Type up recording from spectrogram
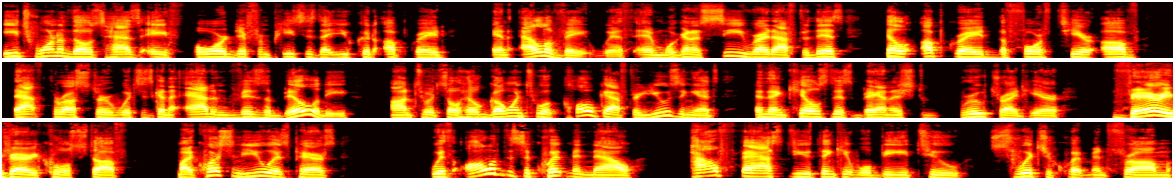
Each one of those has a four different pieces that you could upgrade and elevate with. And we're going to see right after this he'll upgrade the fourth tier of that thruster, which is going to add invisibility onto it. So he'll go into a cloak after using it and then kills this banished brute right here. Very, very cool stuff. My question to you is, Paris, with all of this equipment now, how fast do you think it will be to switch equipment from,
